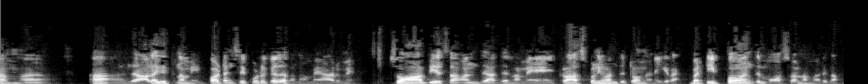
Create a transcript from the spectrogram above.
நம்ம அந்த அழகுக்கு நம்ம இம்பார்ட்டன்ஸே கொடுக்கறதில்ல நம்ம யாருமே. சோ ஆப்வியஸா வந்து அது எல்லாமே கிராஸ் பண்ணி வந்துட்டோம்னு நினைக்கிறேன். பட் இப்போ வந்து மோ சொன்ன மாதிரிதான்.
